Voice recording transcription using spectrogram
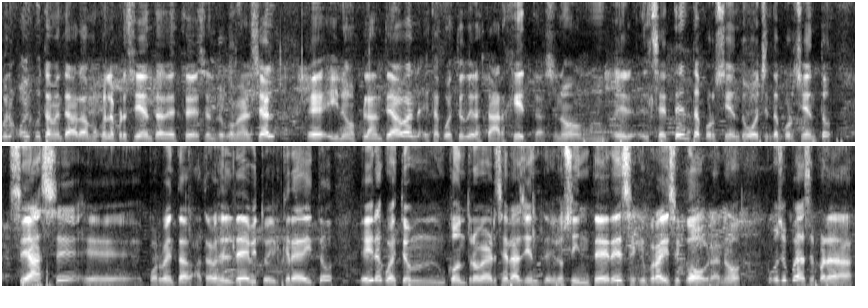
Bueno, hoy justamente hablamos con la presidenta de este centro comercial eh, y nos planteaban esta cuestión de las tarjetas, ¿no? El, 70% o 80% se hace eh, por venta a través del débito y el crédito. Y hay una cuestión controversial allí en los intereses que por ahí se cobran, ¿no? ¿Cómo se puede hacer para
